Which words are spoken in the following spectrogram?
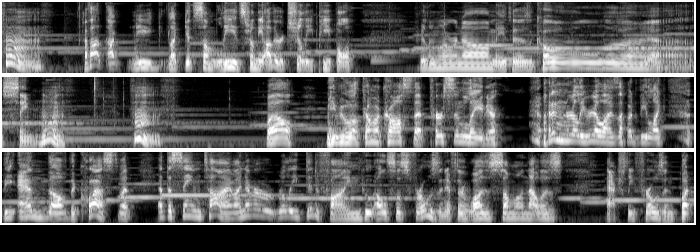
Hmm. I thought I'd maybe like get some leads from the other chilly people. Feeling lower now, mate is cold. Uh, yeah, same. Hmm. Hmm. Well, Maybe we'll come across that person later. I didn't really realize that would be like the end of the quest, but at the same time, I never really did find who else was frozen, if there was someone that was actually frozen. But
